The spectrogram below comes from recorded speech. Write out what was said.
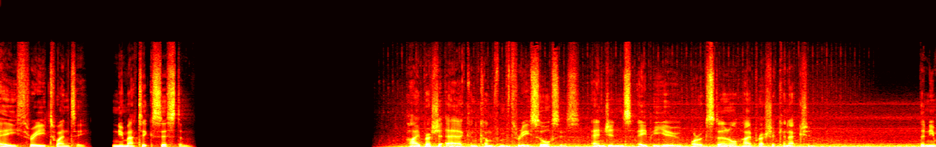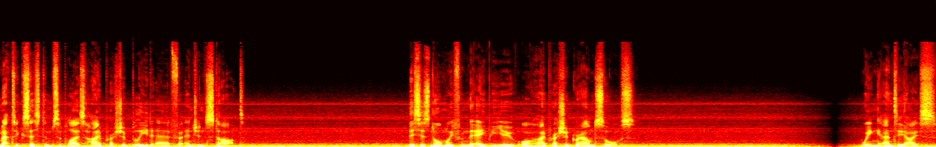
A320 Pneumatic System High pressure air can come from three sources engines, APU, or external high pressure connection. The pneumatic system supplies high pressure bleed air for engine start. This is normally from the APU or high pressure ground source. Wing anti-ice.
